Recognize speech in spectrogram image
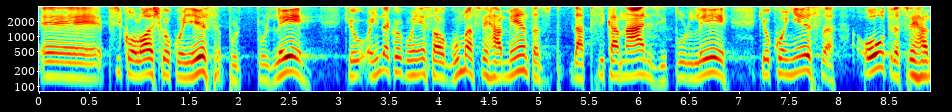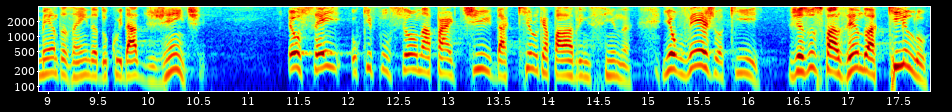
é, psicológico eu conheça, por, por ler, que eu, ainda que eu conheça algumas ferramentas da psicanálise, por ler, que eu conheça outras ferramentas ainda do cuidado de gente, eu sei o que funciona a partir daquilo que a palavra ensina. E eu vejo aqui Jesus fazendo aquilo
